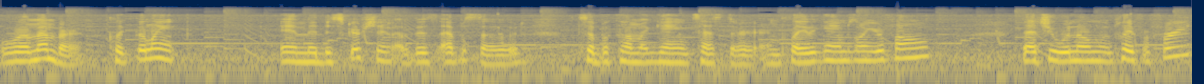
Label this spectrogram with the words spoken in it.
Remember, click the link in the description of this episode to become a game tester and play the games on your phone that you would normally play for free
